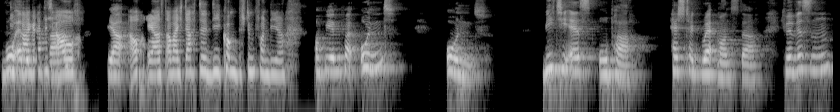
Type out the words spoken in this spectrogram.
Wo Die Frage hatte ich war. auch, Ja, auch erst, aber ich dachte, die kommt bestimmt von dir. auf jeden Fall. Und, und BTS Opa. Hashtag Rapmonster. Ich will wissen,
